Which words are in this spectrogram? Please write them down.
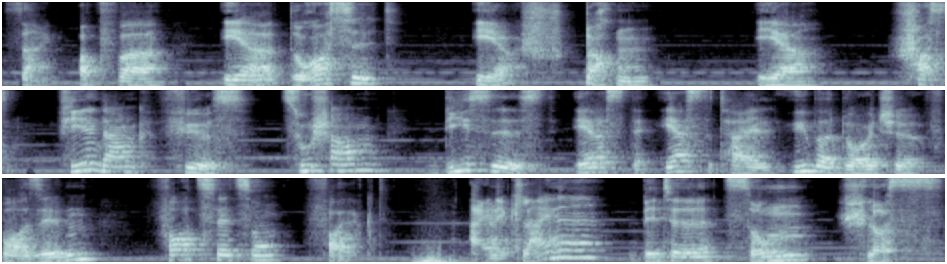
sein Opfer erdrosselt, erstochen, erschossen. Vielen Dank fürs Zuschauen. Dies ist erst der erste Teil über deutsche Vorsilben. Fortsetzung folgt. Eine kleine Bitte zum Schluss.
